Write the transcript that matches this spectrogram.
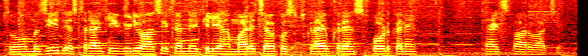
तो मज़ीद इस तरह की वीडियो हासिल करने के लिए हमारे चैनल को सब्सक्राइब करें, सपोर्ट करें। Thanks for watching.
